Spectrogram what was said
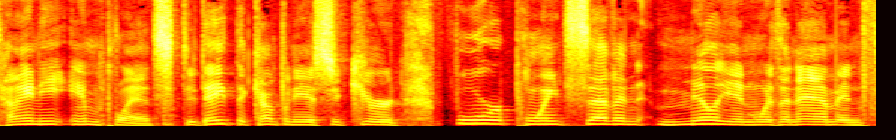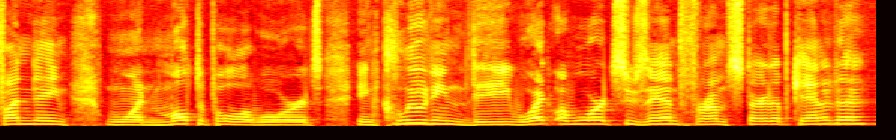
tiny implants. To date, the company has secured 4.7 million with an M in funding, won multiple awards, including the what award, Suzanne, from Startup Canada?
